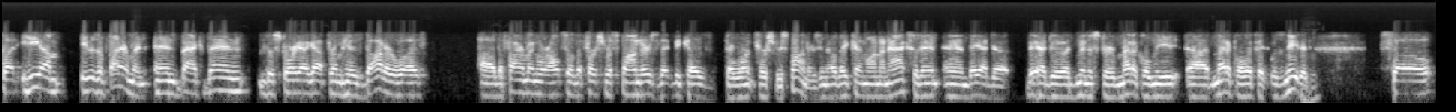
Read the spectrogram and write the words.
but he um he was a fireman, and back then the story I got from his daughter was uh, the firemen were also the first responders that because there weren't first responders, you know, they came on an accident and they had to they had to administer medical need uh, medical if it was needed. So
